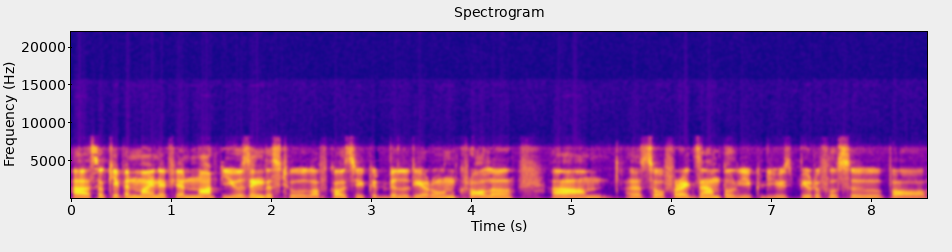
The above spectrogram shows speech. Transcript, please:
uh, so keep in mind if you're not using this tool, of course you could build your own crawler. Um, uh, so for example, you could use Beautiful Soup or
